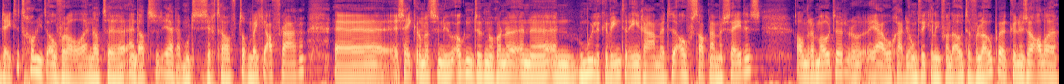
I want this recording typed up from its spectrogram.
deed het gewoon niet overal. En dat, eh, en dat ja, dat moeten ze zichzelf toch een beetje afvragen. Eh, zeker omdat ze nu ook natuurlijk nog een, een, een moeilijke winter ingaan met de overstap naar Mercedes. Andere motor. Ja, hoe gaat die ontwikkeling van de auto verlopen? Kunnen ze alle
